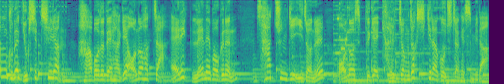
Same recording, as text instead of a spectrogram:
1967년 하버드 대학의 언어학자 에릭 레네버그는 사춘기 이전을 언어 습득의 결정적 시기라고 주장했습니다.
